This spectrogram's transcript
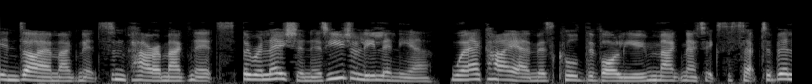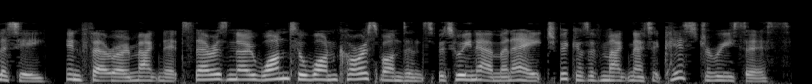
In diamagnets and paramagnets, the relation is usually linear, where Chi-M is called the volume magnetic susceptibility. In ferromagnets there is no one-to-one -one correspondence between M and H because of magnetic hysteresis.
